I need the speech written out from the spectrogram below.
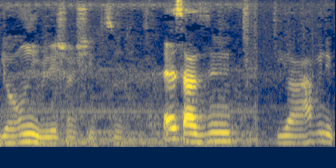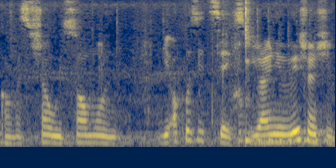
your own relationship too. Let's assume you are having a conversation with someone, the opposite sex. You are in a relationship,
